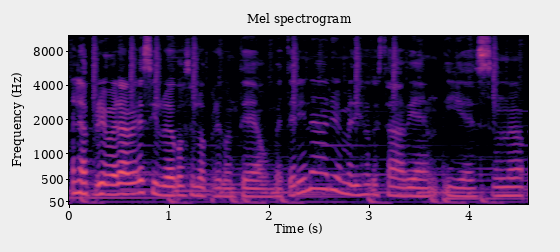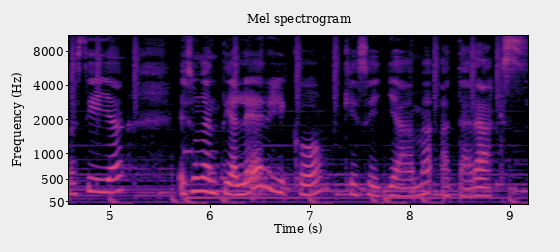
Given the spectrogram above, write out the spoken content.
la primera vez y luego se lo pregunté a un veterinario y me dijo que estaba bien y es una pastilla, es un antialérgico que se llama Atarax.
